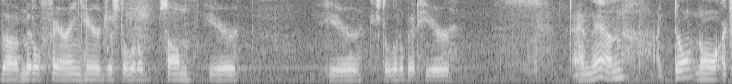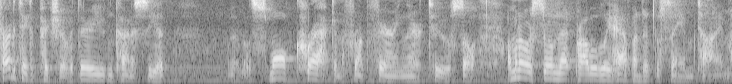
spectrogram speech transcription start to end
the middle fairing here just a little, some here, here, just a little bit here. And then, I don't know, I tried to take a picture of it. There you can kind of see it. A small crack in the front fairing there too. So I'm going to assume that probably happened at the same time.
